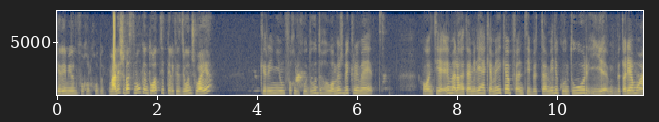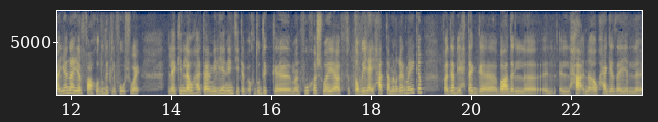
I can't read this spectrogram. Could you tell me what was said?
كريم ينفخ الخدود معلش بس ممكن توطي التلفزيون شوية؟ كريم ينفخ الخدود هو مش بكريمات. هو انت يا إما لو هتعمليها ك make up فانت بتعملي contour ي- بطريقة معينة يرفع خدودك لفوق شوية. لكن لو هتعمليها إن انت تبقى خدودك آه، منفوخة شوية في الطبيعي حتى من غير make up فده بيحتاج آه، بعض ال- ال- الحقن أو حاجة زي ال-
